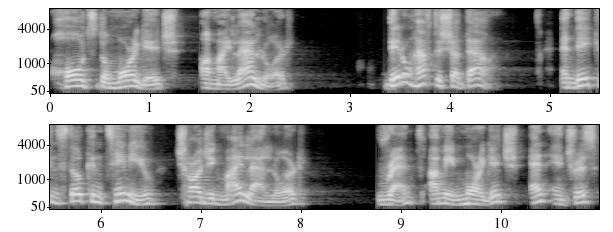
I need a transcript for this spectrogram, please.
holds the mortgage on my landlord, they don't have to shut down. And they can still continue charging my landlord rent, I mean, mortgage and interest.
